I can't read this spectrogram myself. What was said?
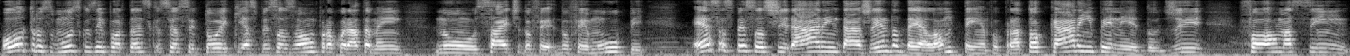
outros músicos importantes que o senhor citou e que as pessoas vão procurar também no site do, Fe- do FEMUP, essas pessoas tirarem da agenda dela um tempo para tocarem em Penedo de forma assim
